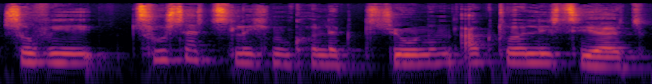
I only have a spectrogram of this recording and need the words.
sowie zusätzlichen Kollektionen aktualisiert.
